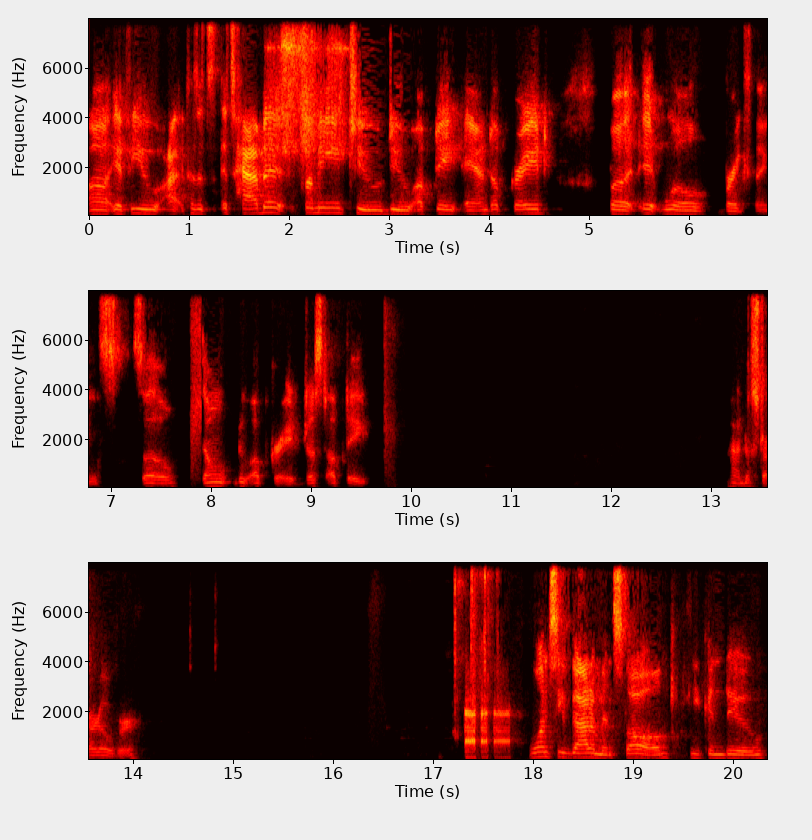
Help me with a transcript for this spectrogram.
Uh, if you, because it's it's habit for me to do update and upgrade, but it will break things. So don't do upgrade, just update. I had to start over. Once you've got them installed, you can do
